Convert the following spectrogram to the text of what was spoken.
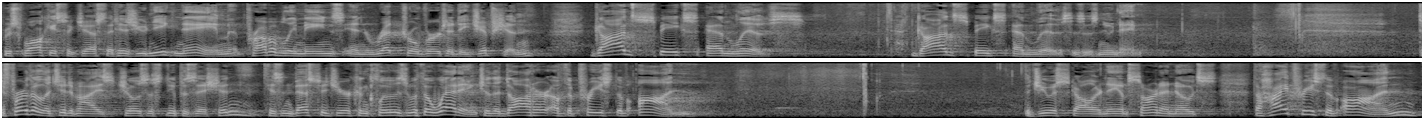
Bruce Waltke suggests that his unique name probably means in retroverted Egyptian, God speaks and lives. God speaks and lives is his new name. To further legitimize Joseph's new position, his investiture concludes with a wedding to the daughter of the priest of On. The Jewish scholar Nahum Sarna notes the high priest of On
